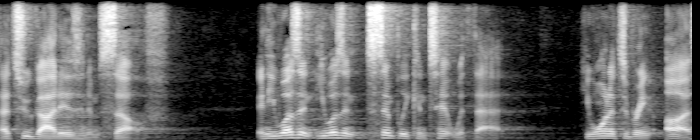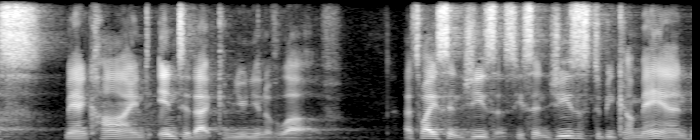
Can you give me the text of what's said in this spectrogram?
That's who God is in himself. And he wasn't, he wasn't simply content with that, he wanted to bring us mankind into that communion of love. That's why he sent Jesus. He sent Jesus to become man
